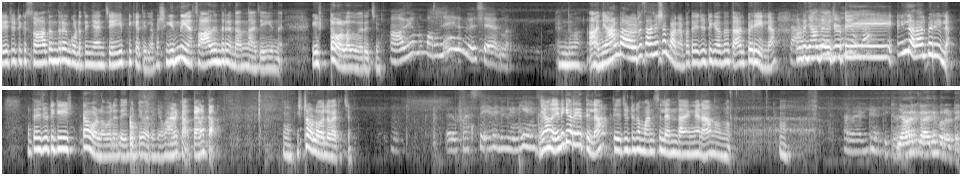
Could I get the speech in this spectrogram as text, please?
തേജൂട്ടിക്ക് സ്വാതന്ത്ര്യം കൊടുത്ത് ഞാൻ ചെയ്യിപ്പിക്കത്തില്ല പക്ഷെ ഇന്ന് ഞാൻ സ്വാതന്ത്ര്യം തന്നാ ചെയ്യുന്നത് ഇഷ്ടമുള്ളത് വരച്ചു. എന്തുവാ? ആ ഞാൻ ഒരു സജഷൻ പറഞ്ഞു. അപ്പോൾ തേജൂട്ടിക്ക് അത് താല്പര്യമില്ല. അതുകൊണ്ട് ഞാൻ തേജൂട്ടി ഇല്ല. താല്പര്യമില്ല. തേജൂട്ടിക്ക് ഇഷ്ടമുള്ള പോലെ തേജൂട്ടി വരയ്ക്കാം. വഴക്കാം പിണക്കാം. ഇഷ്ടമുള്ള പോലെ വരച്ചു. ഞാൻ എനിക്കറിയത്തില്ല. തേജുട്ടിയുടെ മനസ്സിൽ എന്താ എങ്ങനാന്നൊന്നും. ഉം. റെഡ് എടുത്തിട്ടുണ്ട്. ഞാൻ ഒരു കാര്യം പറയട്ടെ?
